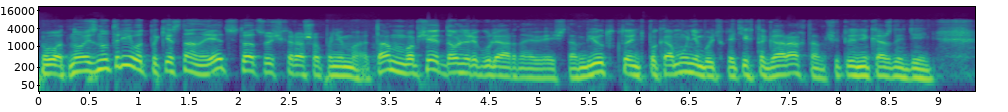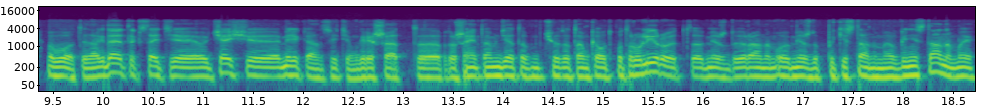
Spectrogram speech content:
Вот. Но изнутри вот Пакистана я эту ситуацию очень хорошо понимаю. Там вообще это довольно регулярная вещь. Там бьют кто-нибудь по кому-нибудь в каких-то горах, там чуть ли не каждый день. Вот. Иногда это, кстати, чаще американцы этим грешат, э, потому что они там где-то что-то там кого-то патрулируют между Ираном, между Пакистаном и Афганистаном, и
